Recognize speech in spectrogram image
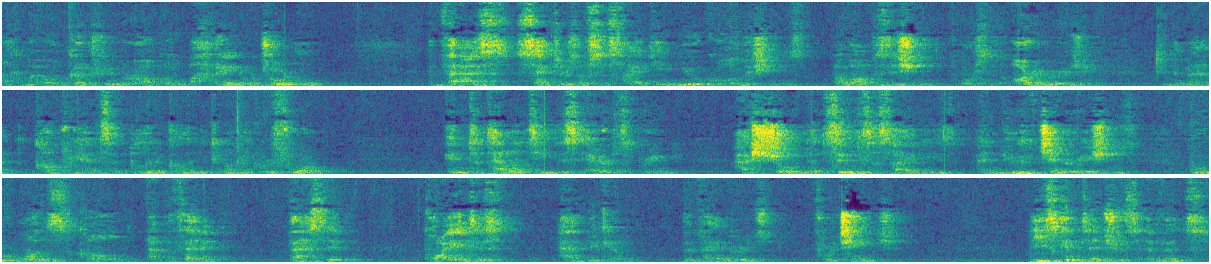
like my own country, Morocco, Bahrain, or Jordan, vast sectors of society, new coalitions of opposition forces are emerging to demand comprehensive political and economic reform. In totality, this Arab Spring has shown that civil societies and youth generations who were once called apathetic, passive, quietist, have become the vanguards for change. These contentious events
